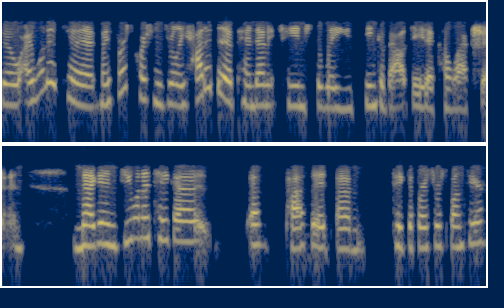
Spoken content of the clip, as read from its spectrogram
so I wanted to, my first question is really, how did the pandemic change the way you think about data collection? Megan, do you want to take a, a pass it, um, take the first response here?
